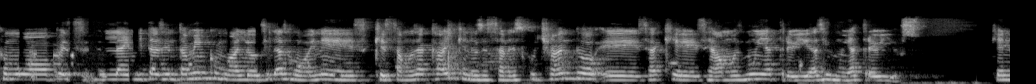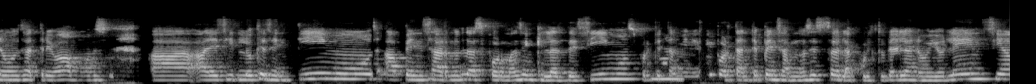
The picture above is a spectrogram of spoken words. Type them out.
Como pues la invitación también como a los y las jóvenes que estamos acá y que nos están escuchando es a que seamos muy atrevidas y muy atrevidos, que nos atrevamos a, a decir lo que sentimos, a pensarnos las formas en que las decimos, porque también es importante pensarnos esto de la cultura de la no violencia,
